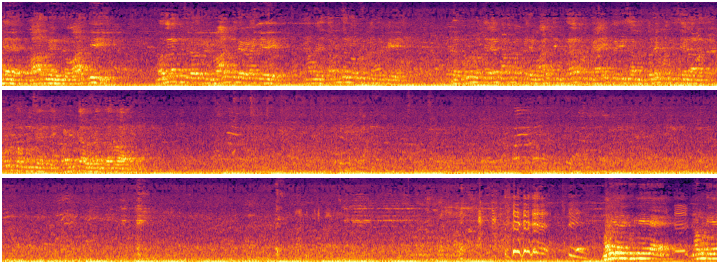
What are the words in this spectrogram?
வாழ்க வாழ்க என்ற வார்த்தை முதலமைச்சர் அவர்கள் வாழ்த்துறை வழங்கி நம்முடைய தமிழ்நாடு நம்முடைய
